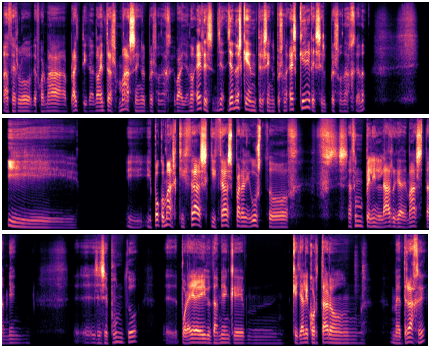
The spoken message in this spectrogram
hacerlo de forma práctica, ¿no? Entras más en el personaje, vaya, ¿no? Eres, ya, ya, no es que entres en el personaje, es que eres el personaje, ¿no? Y y, poco más. Quizás, quizás para mi gusto se hace un pelín larga además también eh, es ese punto. Eh, por ahí he leído también que, mm, que ya le cortaron metraje.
